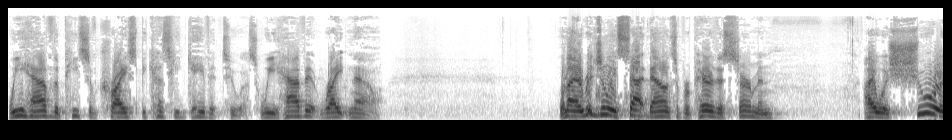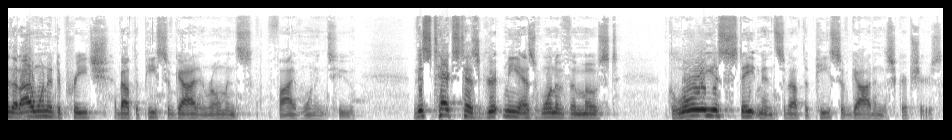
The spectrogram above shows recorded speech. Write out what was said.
We have the peace of Christ because he gave it to us. We have it right now. When I originally sat down to prepare this sermon, I was sure that I wanted to preach about the peace of God in Romans 5 1 and 2. This text has gripped me as one of the most glorious statements about the peace of God in the Scriptures.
